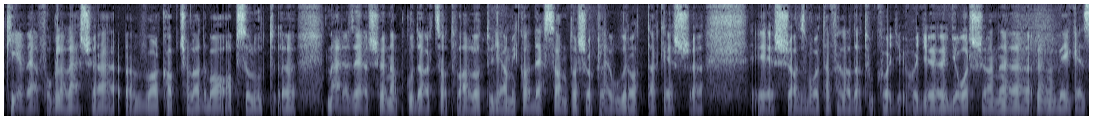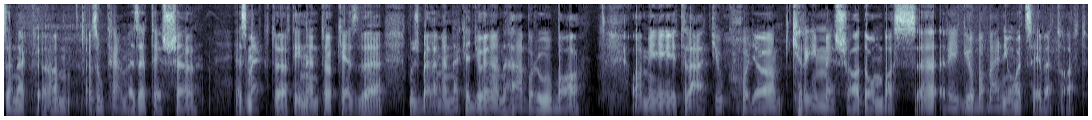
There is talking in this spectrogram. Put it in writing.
Kiev elfoglalásával kapcsolatban abszolút már az első nap kudarcot vallott, ugye amikor a deszantosok leugrottak, és, és az volt a feladatuk, hogy, hogy gyorsan végezzenek az ukrán vezetéssel. Ez megtört, innentől kezdve most belemennek egy olyan háborúba, amit látjuk, hogy a Krim és a Donbass régióban már nyolc éve tart.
